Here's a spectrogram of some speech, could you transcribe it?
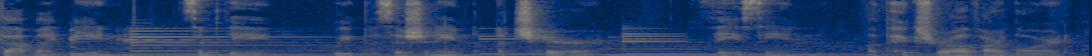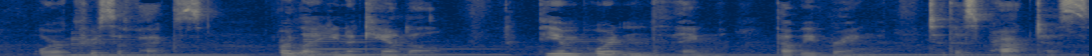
that might mean simply repositioning a chair facing a picture of our Lord or a crucifix or lighting a candle. The important thing that we bring to this practice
